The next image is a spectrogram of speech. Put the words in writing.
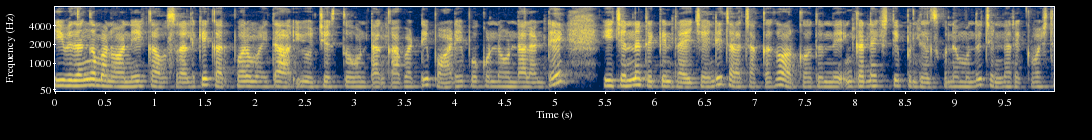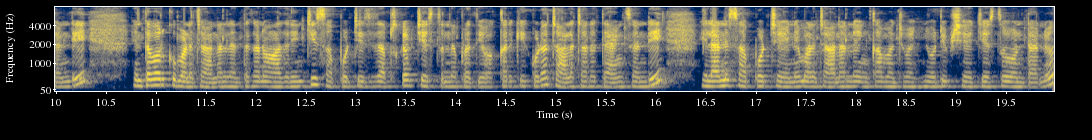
ఈ విధంగా మనం అనేక అవసరాలకి కర్పూరం అయితే యూజ్ చేస్తూ ఉంటాం. కాబట్టి పాడైపోకుండా ఉండాలంటే ఈ చిన్న ట్రిక్ని ట్రై చేయండి. చాలా చక్కగా వర్క్ అవుతుంది. ఇంకా నెక్స్ట్ టిప్ని తెలుసుకునే ముందు చిన్న రిక్వెస్ట్ అండి. ఇంతవరకు మన ఛానల్ ఎంతగానో ఆదరించి సపోర్ట్ చేసి సబ్స్క్రైబ్ చేస్తున్న ప్రతి ఒక్కరికి కూడా చాలా చాలా థ్యాంక్స్ అండి. ఇలానే సపోర్ట్ చేయండి. మన ఛానల్లో ఇంకా మంచి మంచి నోటిఫ్ షేర్ చేస్తూ ఉంటాను.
